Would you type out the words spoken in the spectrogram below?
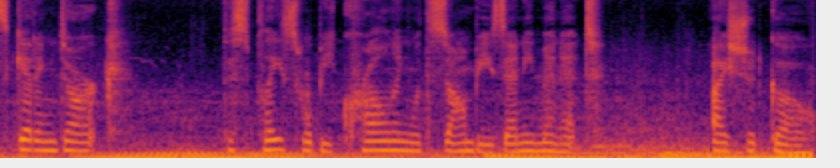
It's getting dark. This place will be crawling with zombies any minute. I should go.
